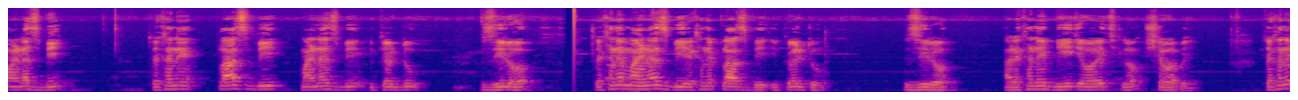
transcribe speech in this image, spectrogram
minus B তো এখানে plus B minus B equal to zero তো এখানে মাইনাস বি এখানে plus B equal to zero আর এখানে বি যেভাবে ছিল সেভাবেই। তো এখানে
